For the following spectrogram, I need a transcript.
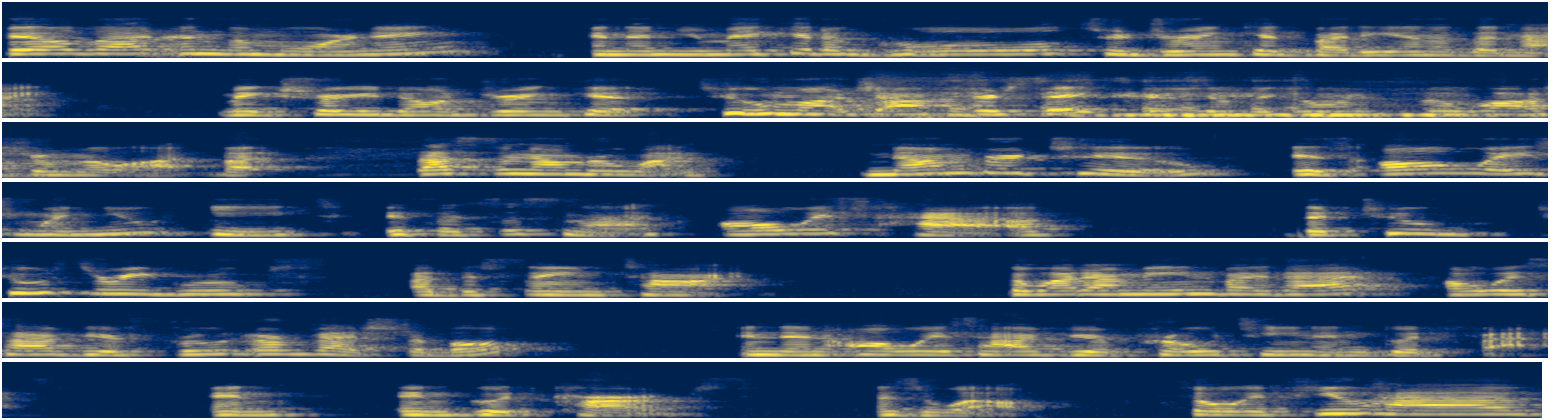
fill that in the morning, and then you make it a goal to drink it by the end of the night. Make sure you don't drink it too much after six because you'll be going to the washroom a lot. But that's the number one. Number two is always when you eat, if it's a snack, always have the two, two, three groups at the same time. So what I mean by that, always have your fruit or vegetable, and then always have your protein and good fats and, and good carbs as well. So if you have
